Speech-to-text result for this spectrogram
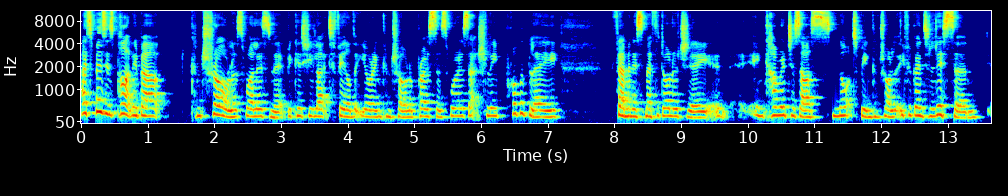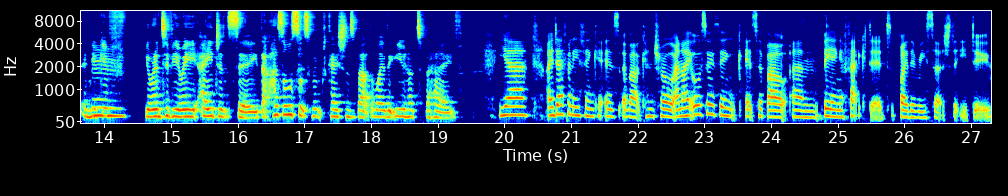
I suppose it's partly about control as well, isn't it? Because you like to feel that you're in control of process, whereas actually probably feminist methodology encourages us not to be in control. If you're going to listen and you mm. give your interviewee agency, that has all sorts of implications about the way that you have to behave. Yeah, I definitely think it is about control. And I also think it's about um, being affected by the research that you do.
